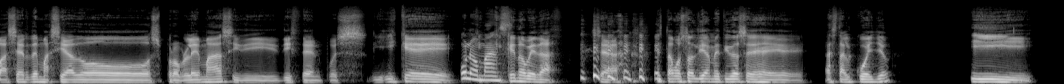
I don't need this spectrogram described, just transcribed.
va a ser demasiados problemas y dicen, pues, ¿y qué, Uno qué- más. qué novedad? O sea, estamos todo el día metidos eh, hasta el cuello y,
